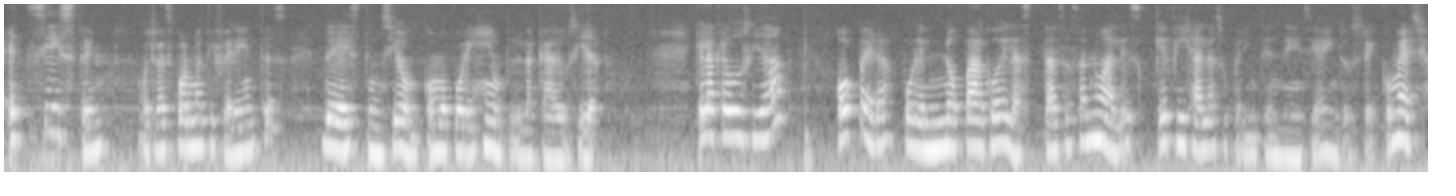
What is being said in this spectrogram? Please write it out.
Existen otras formas diferentes de extinción, como por ejemplo la caducidad. Que la caducidad opera por el no pago de las tasas anuales que fija la Superintendencia de Industria y Comercio.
